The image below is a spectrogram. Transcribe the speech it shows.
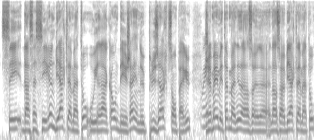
c'est dans sa série Une bière Clamato où il rencontre des gens. Il y en a eu plusieurs qui sont parus. Oui. J'ai même été mené dans un, dans un bière Clamato.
